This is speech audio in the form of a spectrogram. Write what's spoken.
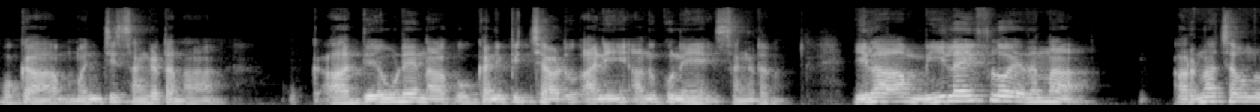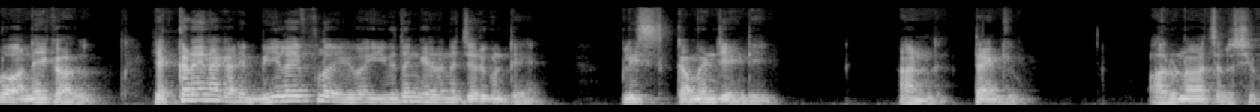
ఒక మంచి సంఘటన ఆ దేవుడే నాకు కనిపించాడు అని అనుకునే సంఘటన. ఇలా మీ లైఫ్లో ఏదన్నా అరుణాచలంలో అనే కాదు ఎక్కడైనా కానీ మీ లైఫ్లో ఈ- విధంగా ఏదైనా జరుగుంటే ప్లీజ్ కమెంట్ చేయండి. And thank you. Arunachala Shiva.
